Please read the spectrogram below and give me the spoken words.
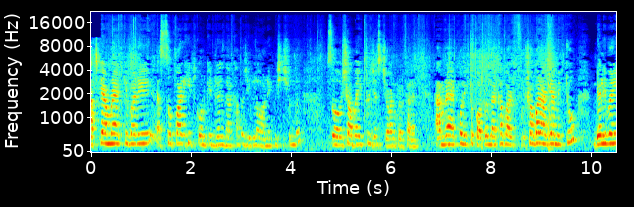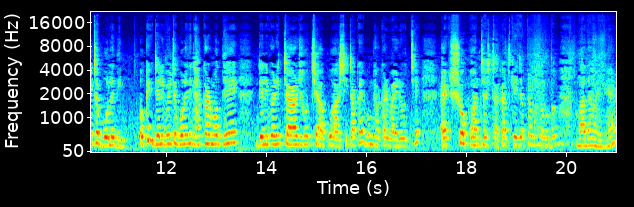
আজকে আমরা একেবারে সুপার হিট কলকি ড্রেস দেখাবো যেগুলো অনেক বেশি সুন্দর। সো সবাই একটু জাস্ট জয়েন করে ফেলেন। আমরা এখন একটু কটন দেখাবো আর সবার আগে আমি একটু ডেলিভারিটা বলে দিই ওকে ডেলিভারিটা বলে দিই। ঢাকার মধ্যে ডেলিভারি চার্জ হচ্ছে আপু আশি টাকা এবং ঢাকার বাইরে হচ্ছে একশো পঞ্চাশ টাকা। আজকে এই জাবটা ভালো মতো বাঁধা হয়নি হ্যাঁ?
